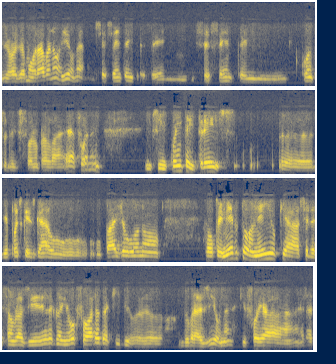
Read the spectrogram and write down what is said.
já, já morava no Rio, né? Em 60, e- em 60 e... Quanto eles foram para lá? É, foram em, em 53, eh, depois que eles ganharam, o, o pai jogou no... Foi o primeiro torneio que a seleção brasileira ganhou fora daqui do, do Brasil, né? Que foi a... Era,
